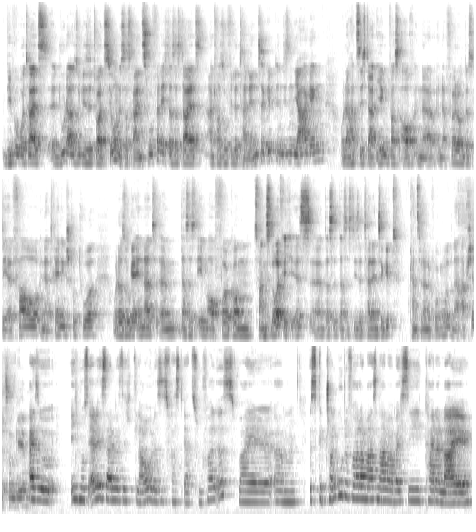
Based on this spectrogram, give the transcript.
Wie beurteilst äh, du da so die Situation? Ist das rein zufällig, dass es da jetzt einfach so viele Talente gibt in diesen Jahrgängen? Oder hat sich da irgendwas auch in der, in der Förderung des DLV, in der Trainingsstruktur oder so geändert, ähm, dass es eben auch vollkommen zwangsläufig ist, äh, dass es, dass es diese Talente gibt? Kannst du da eine Prognose, eine Abschätzung geben? Also ich muss ehrlich sein, dass ich glaube, dass es fast eher Zufall ist, weil ähm, es gibt schon gute Fördermaßnahmen, aber ich sehe keinerlei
